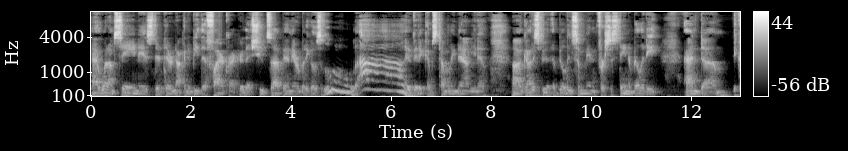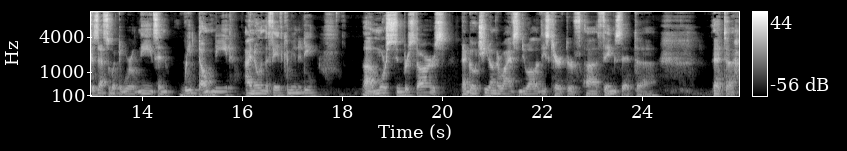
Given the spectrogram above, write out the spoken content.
And what I'm saying is that they're not going to be the firecracker that shoots up and everybody goes ooh ah, and then it comes tumbling down. You know, uh, God is building some men for sustainability, and um, because that's what the world needs, and we don't need. I know in the faith community, uh, more superstars that go cheat on their wives and do all of these character uh, things that uh, that uh,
